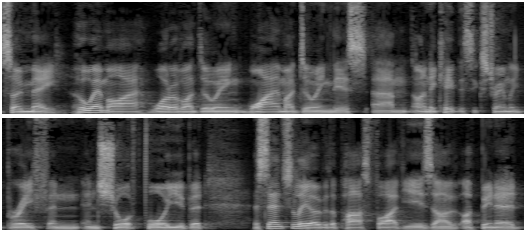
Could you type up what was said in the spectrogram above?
So, me, who am I? What am I doing? Why am I doing this? Um, I'm going to keep this extremely brief and, and short for you, but essentially over the past five years, I've, I've been a,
